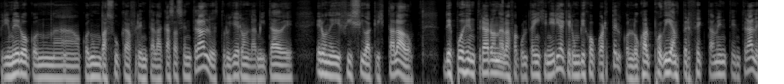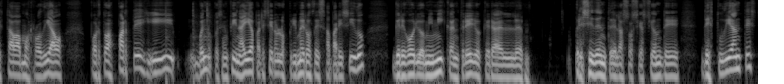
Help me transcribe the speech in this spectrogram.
primero con, una, con un bazooka frente a la Casa Central, destruyeron la mitad de... era un edificio acristalado. Después entraron a la Facultad de Ingeniería, que era un viejo cuartel, con lo cual podían perfectamente entrar, estábamos rodeados por todas partes y bueno, pues en fin, ahí aparecieron los primeros desaparecidos, Gregorio Mimica entre ellos, que era el eh, presidente de la Asociación de, Estudiantes,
